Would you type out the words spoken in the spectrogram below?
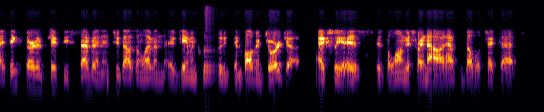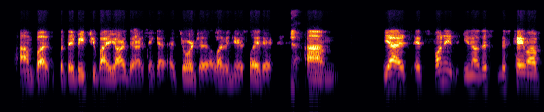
I think third and 57 in 2011, a game including involving Georgia, actually is is the longest right now. I'd have to double check that. Um, but but they beat you by a yard there, I think, at, at Georgia 11 years later. Yeah. Um, yeah, it's it's funny. You know, this this came up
